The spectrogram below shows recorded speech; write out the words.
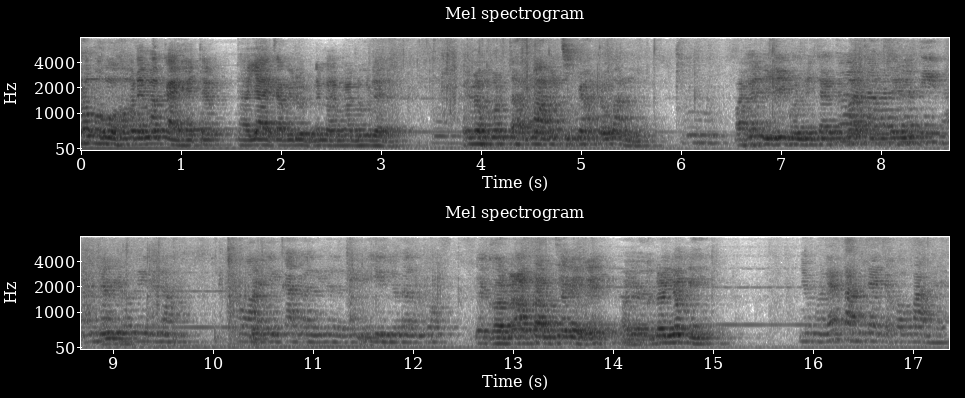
เขาโมโหเขาไม่ได้มาไก่ให้แต่ทายายกับไปรุ่นนี่มามาดูเลยไอ้เราคนตัดมามันจิงงานตรงนั้นประเทศดีๆคนนี้ใจเรามากจเราริงเราเต้นนะอันนี้เราเต้นนะพอยิงกันเลยเลยยืนอยู่กันก็ๆแต่ก่อนเอาตามใจเลยเนี่ยเดี๋ยวเดินยกอีกยังมาแล้วตามใจจะพอฟังเลย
